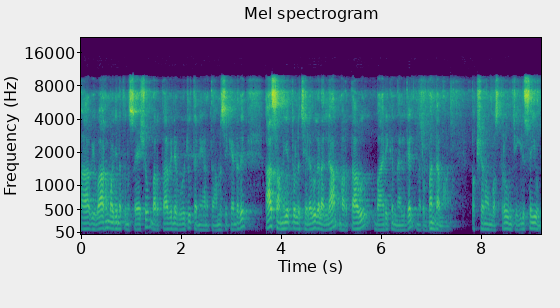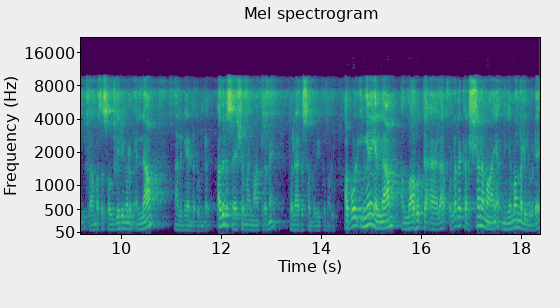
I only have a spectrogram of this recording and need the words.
ആ വിവാഹമോചനത്തിന് ശേഷവും ഭർത്താവിന്റെ വീട്ടിൽ തന്നെയാണ് താമസിക്കേണ്ടത്. ആ സമയത്തുള്ള ചിലവുകളെല്ലാം ഭർത്താവ് ഭാര്യയ്ക്ക് നൽകൽ നിർബന്ധമാണ്. ഭക്ഷണവും വസ്ത്രവും ചികിത്സയും താമസ സൗകര്യങ്ങളും എല്ലാം നൽകേണ്ടതുണ്ട്. അതിനുശേഷമായി മാത്രമേ തൊലാഖ് സംഭവിക്കുന്നുള്ളൂ. അപ്പോൾ ഇങ്ങനെയെല്ലാം അള്ളാഹു തആല വളരെ കർശനമായ നിയമങ്ങളിലൂടെ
